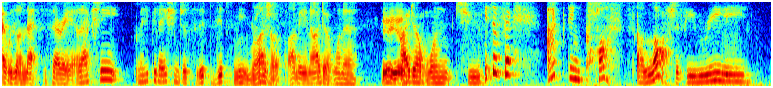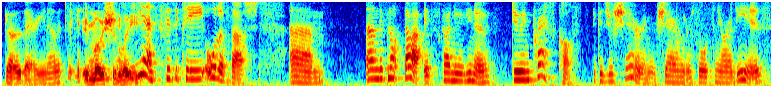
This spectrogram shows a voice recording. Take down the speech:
it was unnecessary, and actually, manipulation just zips me right up. I mean, I don't want to. Yeah, yeah. I don't want to. It's a very acting costs a lot if you really go there. You know, it's, it's Emotionally? Yes, physically, all of that, um, and it's not that. It's kind of you know doing press costs because you're sharing, you're sharing your thoughts and your ideas,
